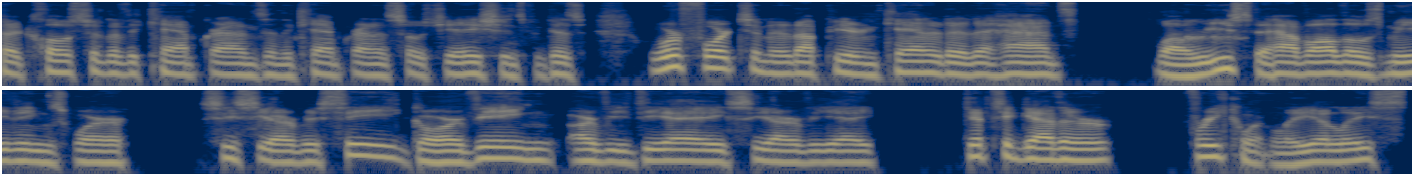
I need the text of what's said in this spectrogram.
uh, closer to the campgrounds and the campground associations because we're fortunate up here in Canada to have. Well, we used to have all those meetings where CCRVC, GORV, RVDA, CRVA get together frequently, at least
